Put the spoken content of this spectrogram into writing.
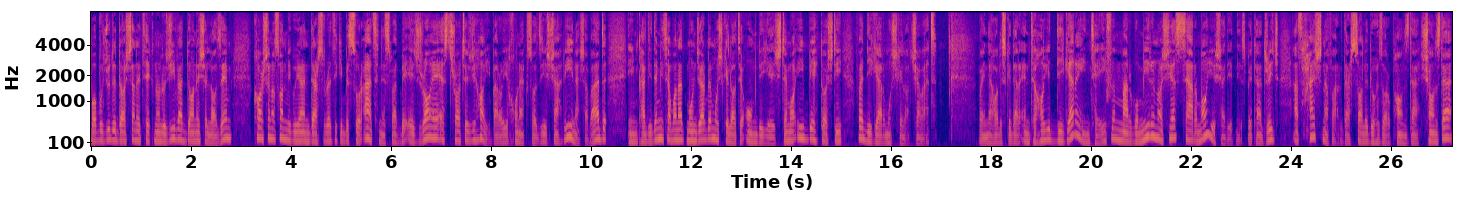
با وجود داشتن تکنولوژی و دانش لازم کارشناسان می‌گویند در صورتی که به سرعت نسبت به اجرای استراتژی هایی برای خنکسازی شهری نشود این پدیده می تواند منجر به مشکلات عمده اجتماعی بهداشتی و دیگر مشکلات شود و این در حالی است که در انتهای دیگر این طیف مرگ و میر ناشی از سرمایه شدید نیست به تدریج از 8 نفر در سال 2015 16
